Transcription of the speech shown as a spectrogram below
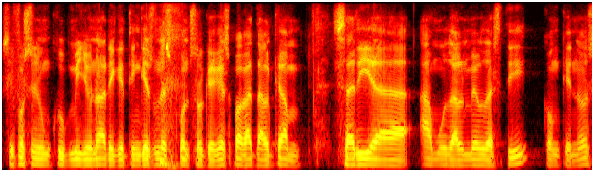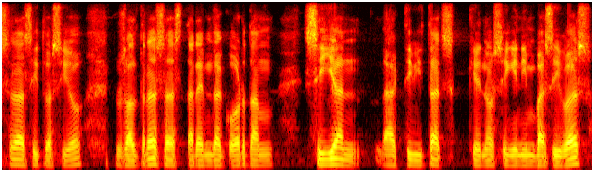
Si fossin un club milionari que tingués un sponsor que hagués pagat el camp, seria amo del meu destí. Com que no és la situació, nosaltres estarem d'acord amb si hi ha activitats que no siguin invasives,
